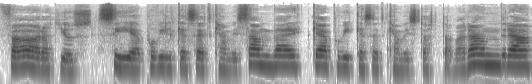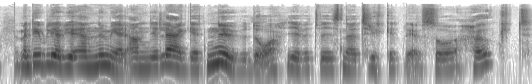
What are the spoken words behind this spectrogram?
för att just se på vilka sätt kan vi samverka, på vilka sätt kan vi stötta varandra. Men det blev ju ännu mer angeläget nu då, givetvis när trycket blev så högt.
